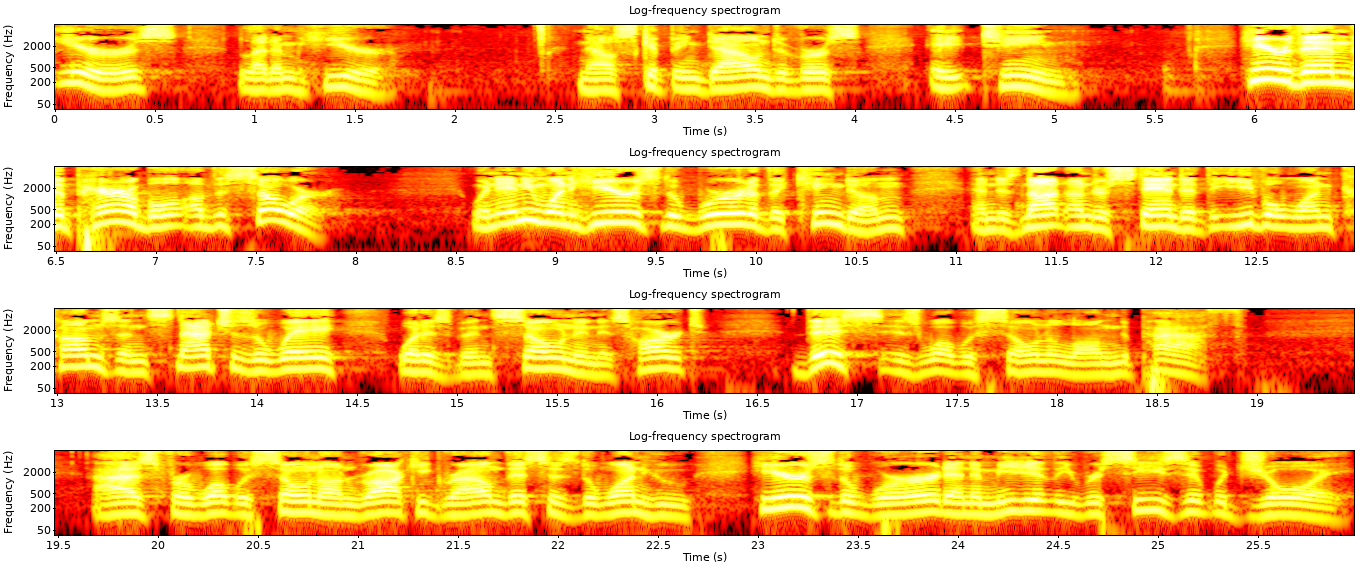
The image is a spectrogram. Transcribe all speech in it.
ears, let him hear. Now, skipping down to verse 18. Hear then the parable of the sower. When anyone hears the word of the kingdom and does not understand it, the evil one comes and snatches away what has been sown in his heart. This is what was sown along the path. As for what was sown on rocky ground, this is the one who hears the word and immediately receives it with joy.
